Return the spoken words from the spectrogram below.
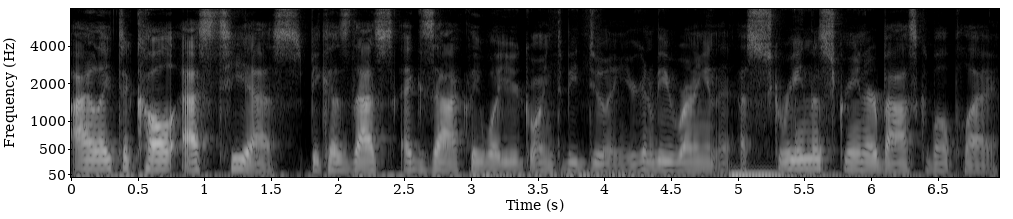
I like to call STS because that's exactly what you're going to be doing. You're going to be running a screen the screener basketball play.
